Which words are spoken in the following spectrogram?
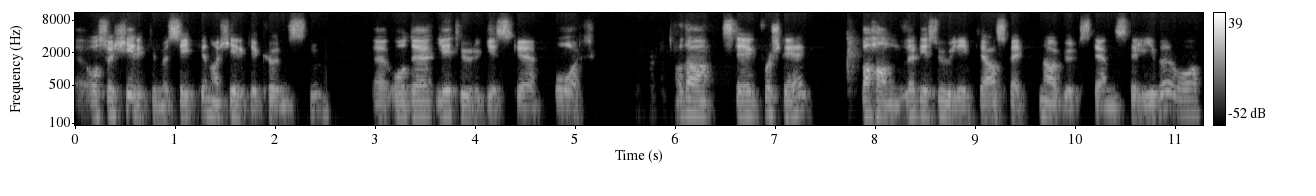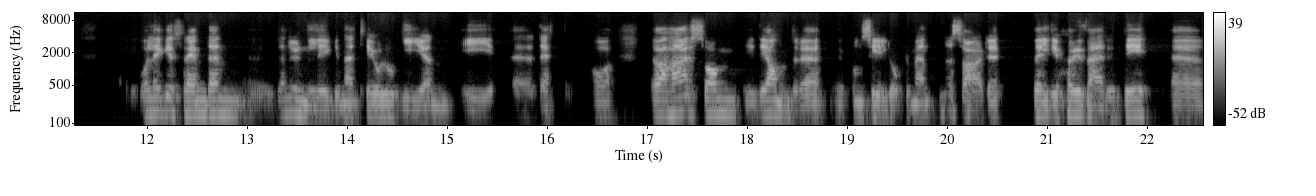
eh, også kirkemusikken og kirkekunsten eh, og det liturgiske år. Og da steg for steg behandler disse ulike aspektene av gudstjenestelivet og, og legger frem den, den, underliggende teologien i eh, dette. Og det er her som i de andre konsildokumentene så er det veldig høyverdig uh,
